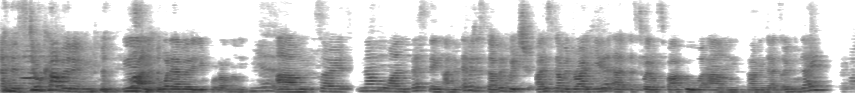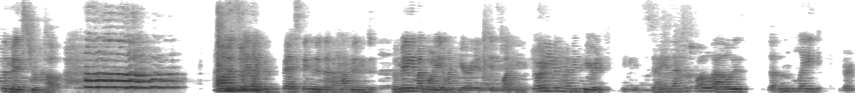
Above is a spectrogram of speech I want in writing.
And they're still covered in mm, whatever you put on them. Yeah. Um, so number one, the best thing I have ever discovered, which I discovered right here at a Sweat or Sparkle um, Diamond Dance Open Day, the menstrual cup. Honestly, like the best thing that has ever happened for me, my body, and my period. It's like you don't even have your period. Stay in there for 12 hours. It doesn't leak. You don't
